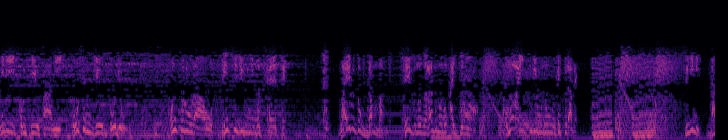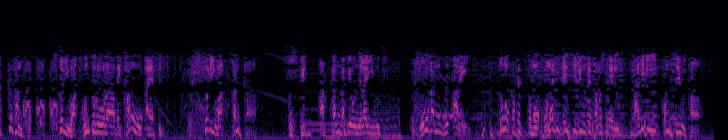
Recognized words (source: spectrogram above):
ミリーコンピューターに光線銃登場。コントローラーを電子銃に持ち替えてワイルドガンマン西部のならず者相手におままい不良の腕比べ。次にダックハント一人はコントローラーでカモを操り一人はハンター。そして圧巻だけを狙い撃つオーガンズアレイ。どのカセットも同じ電子銃で楽しめるファミリーコンピューター。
